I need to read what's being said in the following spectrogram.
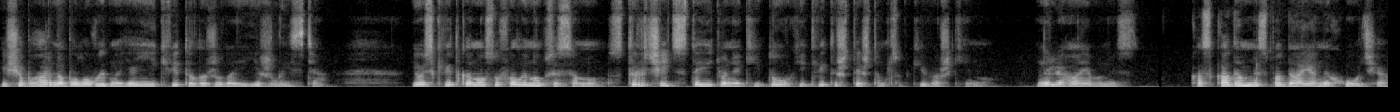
І щоб гарно було видно, я її квіти ложу її ж листя. І ось квітконосу фаленопсиса, ну, стирчить, стоїть він який довгий, квіти ж теж там цупкі важкі, ну, не лягає вниз. Каскадом не спадає, не хоче.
